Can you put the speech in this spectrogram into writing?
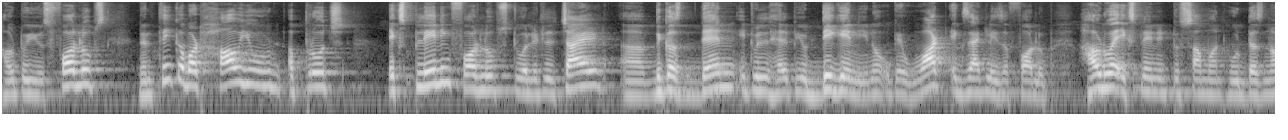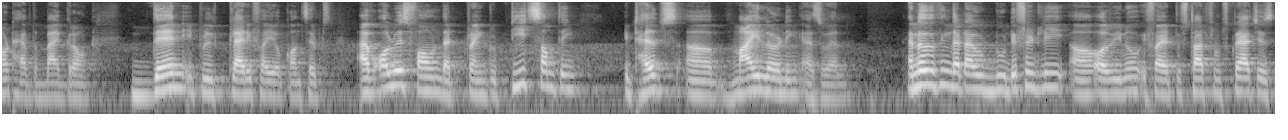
how to use for loops then think about how you would approach explaining for loops to a little child uh, because then it will help you dig in you know okay what exactly is a for loop? How do i explain it to someone who does not have the background? Then it will clarify your concepts. I've always found that trying to teach something it helps uh, my learning as well. Another thing that i would do differently uh, or you know if i had to start from scratch is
